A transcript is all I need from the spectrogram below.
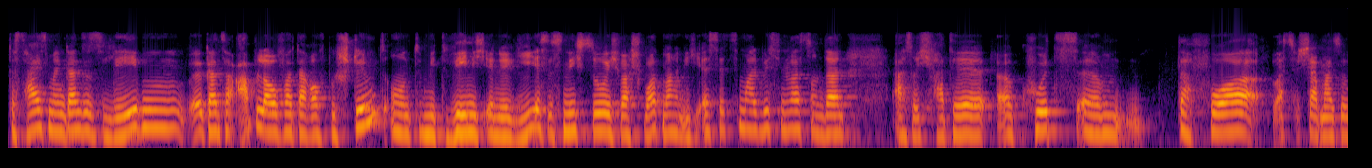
das heißt, mein ganzes Leben, äh, ganzer Ablauf war darauf bestimmt und mit wenig Energie. Es ist nicht so, ich war Sport machen, ich esse jetzt mal ein bisschen was, sondern also ich hatte äh, kurz ähm, davor, was ich sag mal so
